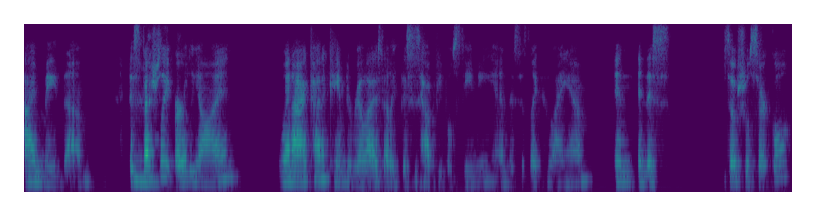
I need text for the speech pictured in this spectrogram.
I made them, mm. especially mm. early on when I kind of came to realize that like this is how people see me and this is like who I am in in this social circle.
